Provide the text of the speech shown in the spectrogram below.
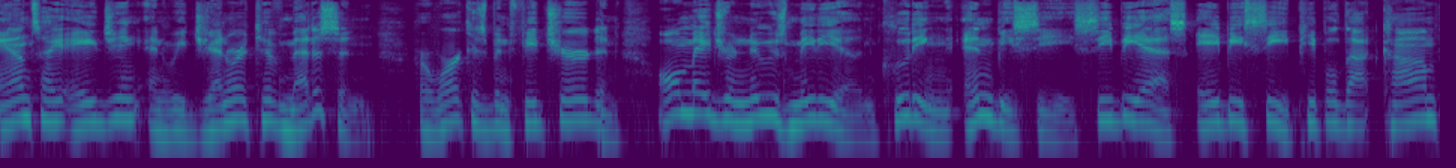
anti aging, and regenerative medicine. Her work has been featured in all major news media, including NBC, CBS, ABC, People.com,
